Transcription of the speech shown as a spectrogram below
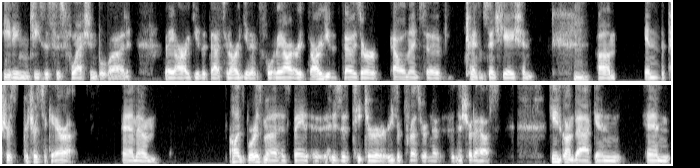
eating Jesus's flesh and blood. They argue that that's an argument for. They are, argue that those are elements of transubstantiation mm. um, in the patristic era, and um, Hans Boersma has made, who's a teacher, he's a professor the, in House. He's gone back and and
